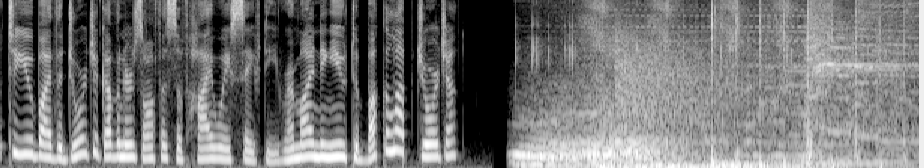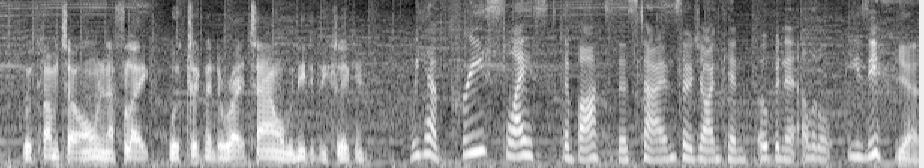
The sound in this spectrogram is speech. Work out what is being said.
brought to you by the Georgia Governor's Office of Highway Safety, reminding you to buckle up, Georgia. We're coming to our own, and I feel like we're clicking at the right time when we need to be clicking. We have pre-sliced the box this time so Jon can open it a little easier. Yeah.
